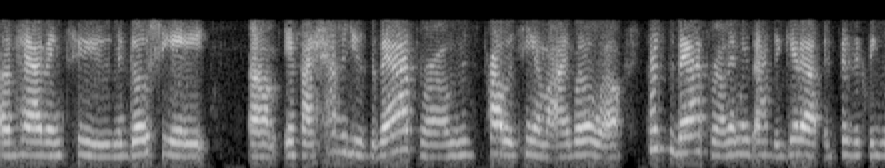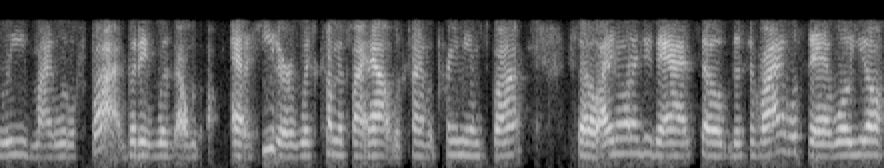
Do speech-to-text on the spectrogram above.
of having to negotiate um, if I have to use the bathroom, this is probably TMI, but oh well. Use the bathroom, that means I have to get up and physically leave my little spot. But it was I was at a heater, which come to find out was kind of a premium spot. So I didn't want to do that. So the survival said, well, you don't,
